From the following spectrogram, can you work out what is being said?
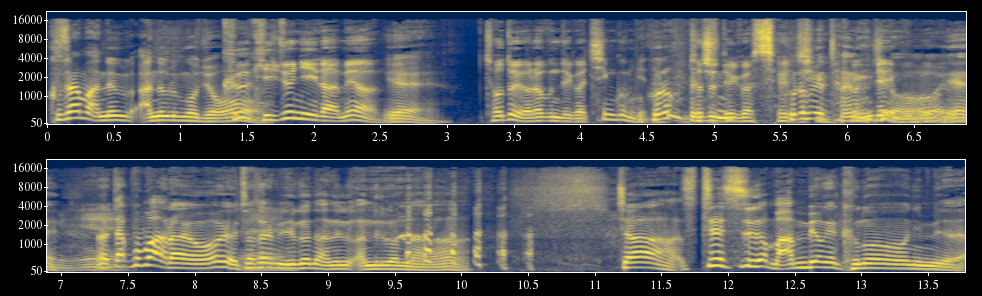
그 사람은 안, 늙, 안 늙은 거죠. 그 기준이라면 예. 저도 여러분들과 친구입니다. 그럼 저도 친- 늙었어요. 그러면. 당연하죠. 예. 예. 아, 딱 보면 알아요. 저 사람이 늙었나 안, 늙, 안 늙었나. 자, 스트레스가 만병의 근원입니다.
